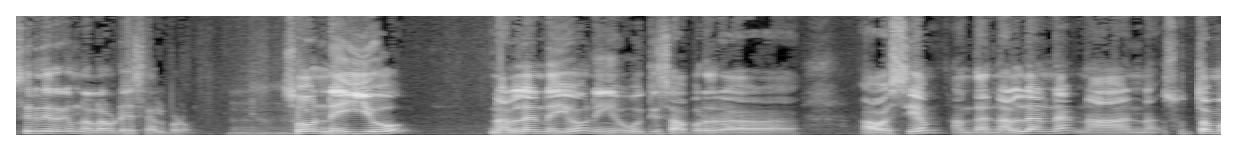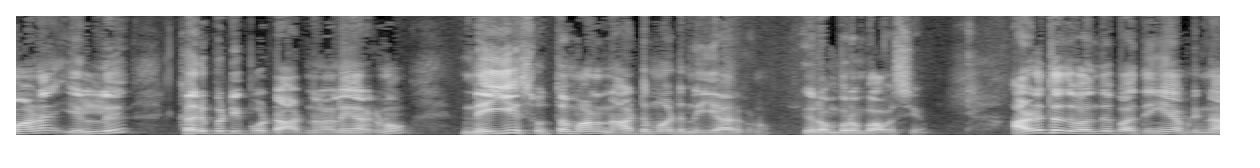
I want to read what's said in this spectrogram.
சிறுநீரகம் நல்லபடியாக செயல்படும். ஸோ நெய்யோ நல்லெண்ணெய்யோ நீங்கள் ஊற்றி சாப்பிட்றது அஹ், அவசியம். அந்த நல்லெண்ணெய் நான் சுத்தமான எள்ளு கருப்பட்டி போட்ட ஆட்டு நல்லெண்ணெயாக இருக்கணும். நெய் சுத்தமான நாட்டு மாட்டு நெய்யாக இருக்கணும். இது ரொம்ப ரொம்ப அவசியம். அடுத்தது வந்து பார்த்தீங்க அப்படின்னா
